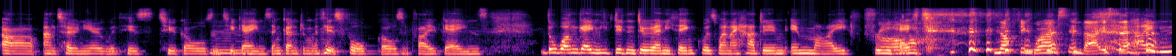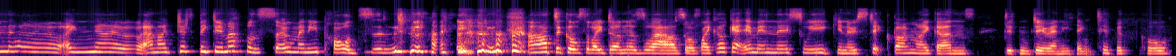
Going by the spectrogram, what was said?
are Antonio with his two goals in mm. two games and Gundogan with his four goals in five games. The one game he didn't do anything was when I had him in my free oh, hit. nothing worse than that, is there? I know, I know. And I just picked him up on so many pods and like articles that I'd done as well. So I was like, I'll get him in this week, you know, stick by my guns. Didn't do anything. Typical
